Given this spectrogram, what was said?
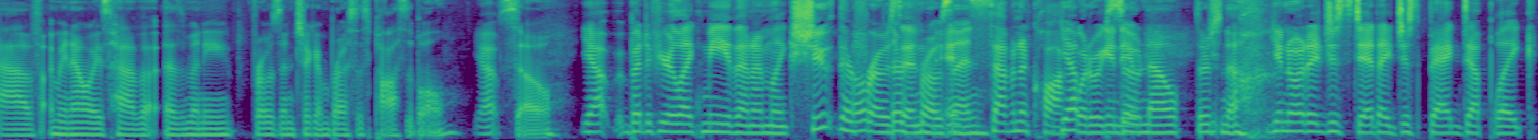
have. I mean, I always have as many frozen chicken breasts as possible. Yep. So Yep. But if you're like me, then I'm like, shoot, they're Oh, frozen. they're frozen. It's seven o'clock. Yep. What are we gonna So do? So, no, there's no- You know what I just did? I just bagged up like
